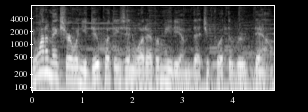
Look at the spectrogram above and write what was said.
You want to make sure when you do put these in whatever medium that you put the root down.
